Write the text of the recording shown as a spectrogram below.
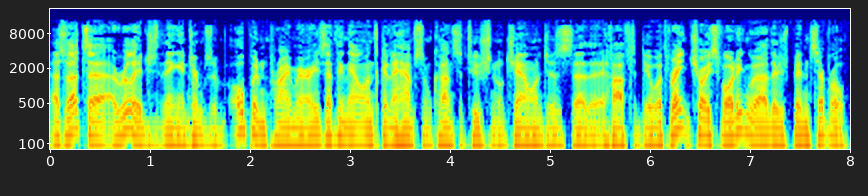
Uh, so that's a, a, really interesting thing in terms of open primaries. I think that one's going to have some constitutional challenges uh, that have to deal with. Ranked choice voting, well, there's been several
